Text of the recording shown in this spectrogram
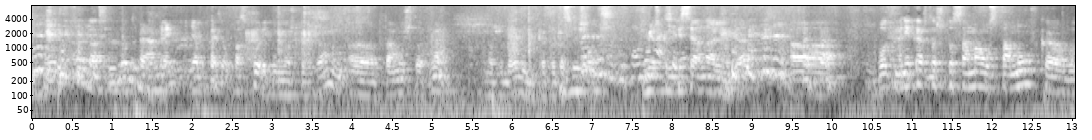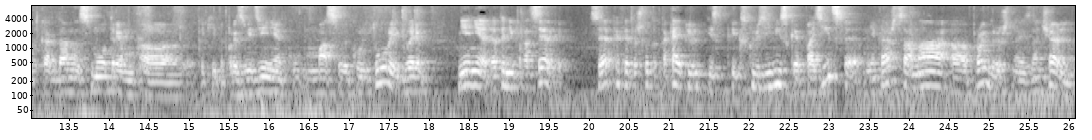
я согласен. Я бы хотел поспорить немножко с Жаном, э, потому что, ну, мы же должен какой-то спор межконфессиональный, да? А, вот мне кажется, что сама установка, вот когда мы смотрим э, какие-то произведения массовой культуры и говорим, Не, нет, это не про церковь. Церковь это что-то такая эксклюзивистская позиция, мне кажется, она э, проигрышная изначально.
